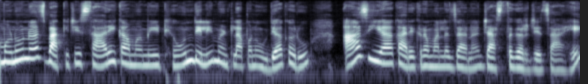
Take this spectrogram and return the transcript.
म्हणूनच बाकीची सारी कामं मी ठेवून दिली. म्हटलं आपण उद्या करू. आज या कार्यक्रमाला जाणं जास्त गरजेचं आहे.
